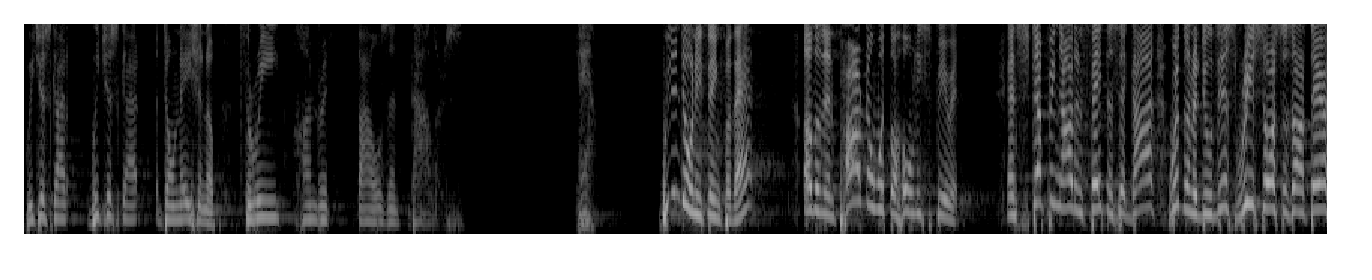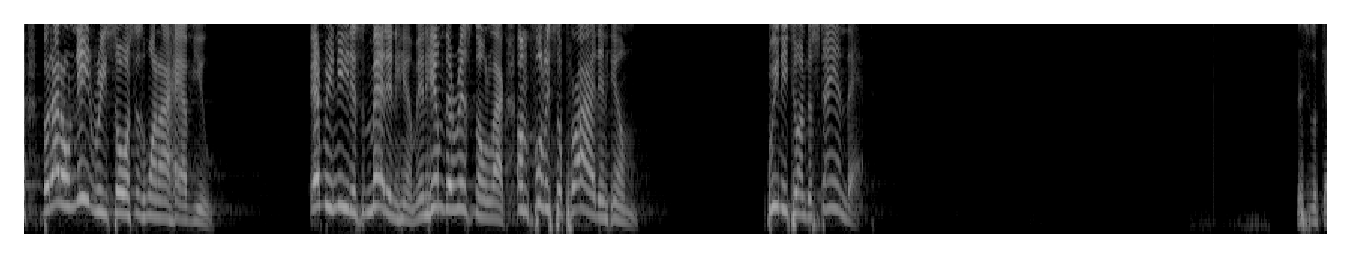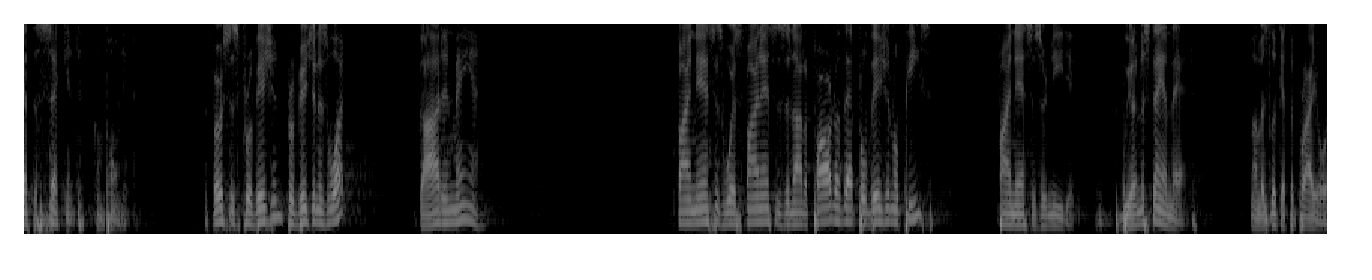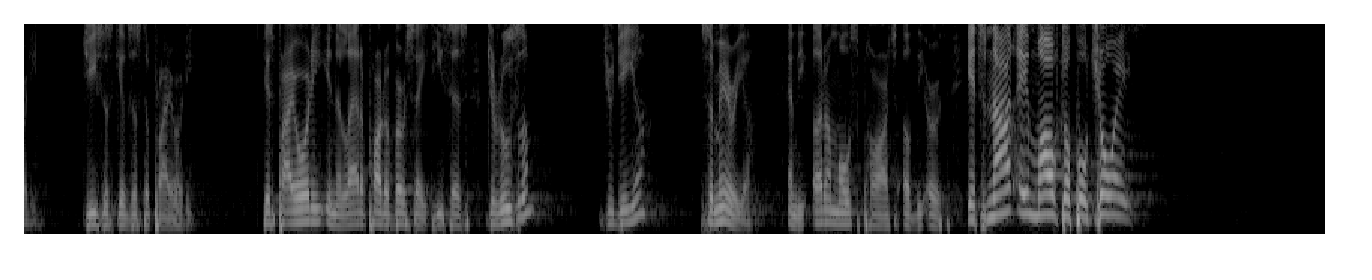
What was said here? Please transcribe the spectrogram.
We just got we just got a donation of three hundred thousand dollars. Yeah. We didn't do anything for that other than partner with the Holy Spirit and stepping out in faith and say, God, we're going to do this. Resources aren't there, but I don't need resources when I have you. Every need is met in Him. In Him, there is no lack. I'm fully supplied in Him. We need to understand that. Let's look at the second component. The first is provision. Provision is what? God and man. Finances, whereas finances are not a part of that provisional piece, finances are needed. We understand that. Now let's look at the priority. Jesus gives us the priority. His priority in the latter part of verse 8, he says, Jerusalem, Judea, Samaria, and the uttermost parts of the earth. It's not a multiple choice.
